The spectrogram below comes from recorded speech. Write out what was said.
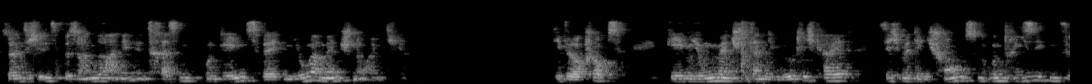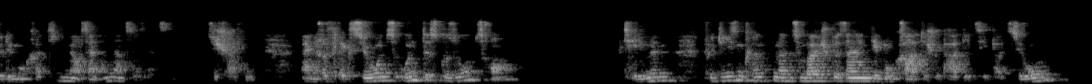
sollen sich insbesondere an den Interessen und Lebenswelten junger Menschen orientieren. Die Workshops geben jungen Menschen dann die Möglichkeit, sich mit den Chancen und Risiken für Demokratien auseinanderzusetzen. Sie schaffen einen Reflexions- und Diskussionsraum. Themen für diesen könnten dann zum Beispiel sein demokratische Partizipation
